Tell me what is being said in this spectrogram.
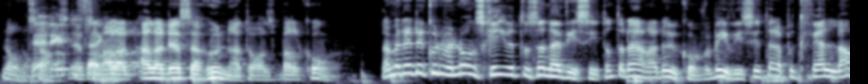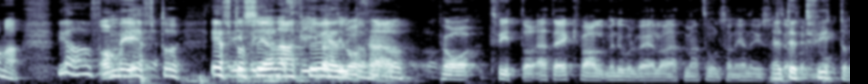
Någonstans. Det är eftersom säkert. alla, alla dessa hundratals balkonger. Nej men det, det kunde väl någon skrivit och sen nej vi sitter inte där när du kom förbi. Vi sitter där på kvällarna. Ja, fan, ni- efter, efter skriva Aktuellt. till oss här på Twitter, att Ekvall med W eller att Mats Olsson NY som Inte Twitter.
